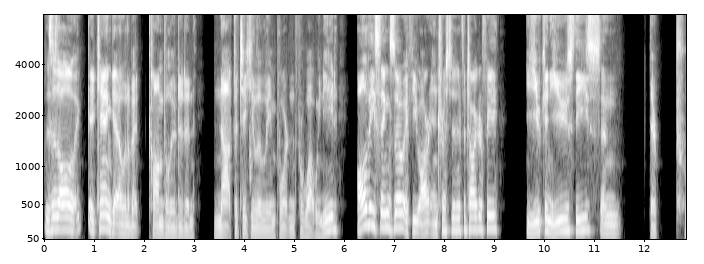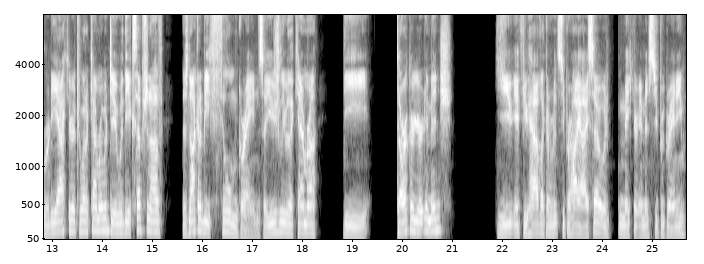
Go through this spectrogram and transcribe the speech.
This is all, it can get a little bit convoluted and not particularly important for what we need. All these things, though, if you are interested in photography, you can use these and they're pretty accurate to what a camera would do, with the exception of there's not going to be film grain. So usually with a camera, the darker your image, you if you have like a super high ISO, it would make your image super grainy.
